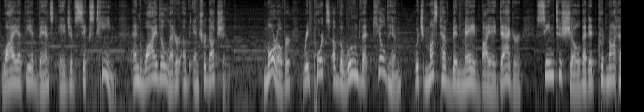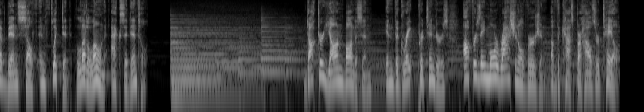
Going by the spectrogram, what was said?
why at the advanced age of 16? And why the letter of introduction? Moreover, reports of the wound that killed him which must have been made by a dagger, seemed to show that it could not have been self inflicted, let alone accidental. Dr. Jan Bondeson, in The Great Pretenders, offers a more rational version of the Kaspar Hauser tale,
